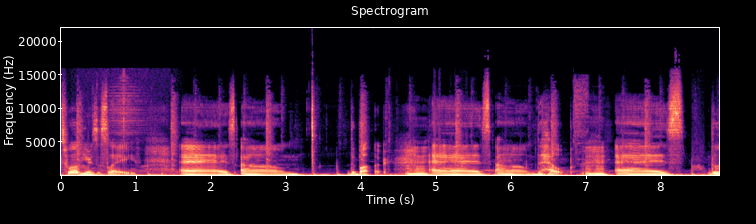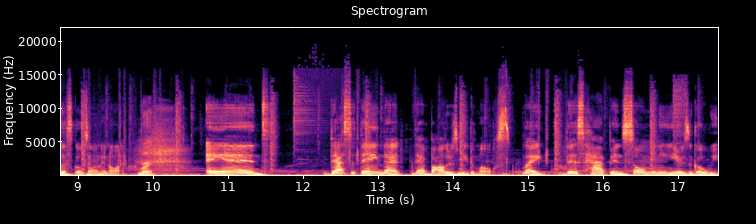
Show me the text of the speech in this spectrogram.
Twelve Years a Slave, as um, The Butler, as um, The Help, as the list goes on and on. Right. and that's the thing that that bothers me the most. Like this happened so many years ago. We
